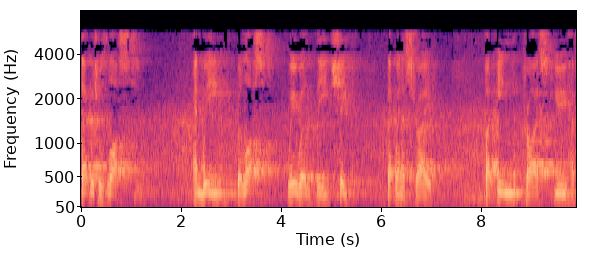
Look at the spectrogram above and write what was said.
that which was lost. And we were lost. We were the sheep that went astray. But in Christ you have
